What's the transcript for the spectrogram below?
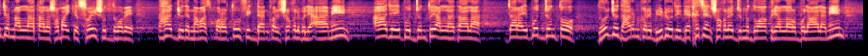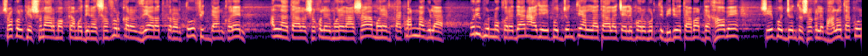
এই জন্য আল্লাহ তালা সবাইকে সহি শুদ্ধভাবে তাহাজ্জুদের নামাজ পড়ার তৌফিক দান করে সকলে বলি আমিন। আজ এই পর্যন্তই আল্লাহ তালা যারা এই পর্যন্ত ধৈর্য ধারণ করে ভিডিওটি দেখেছেন, সকলের জন্য দোয়া করি আল্লাহ রব্বুল আলমিন। সকলকে সোনার মক্কা, মদিনা সফর করার, জিয়ারত করার তৌফিক দান করেন। আল্লাহ তালা সকলের মনের আশা, মনের তাকমান্নাগুলা পরিপূর্ণ করে দেন। আজ এই পর্যন্তই, আল্লাহ তালা চাইলে পরবর্তী ভিডিওতে আবার দেখা হবে। সেই পর্যন্ত সকলে ভালো থাকুন,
